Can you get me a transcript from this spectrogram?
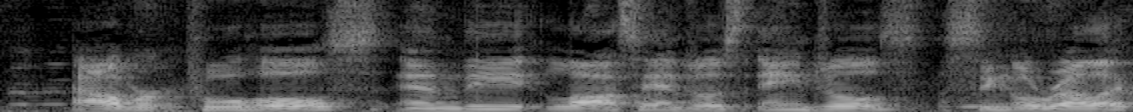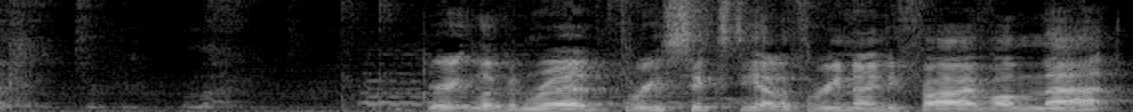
Fill in Albert Pujols and the Los Angeles Angels, single relic. to be blank. Great looking red. 360 out of 395 on that.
